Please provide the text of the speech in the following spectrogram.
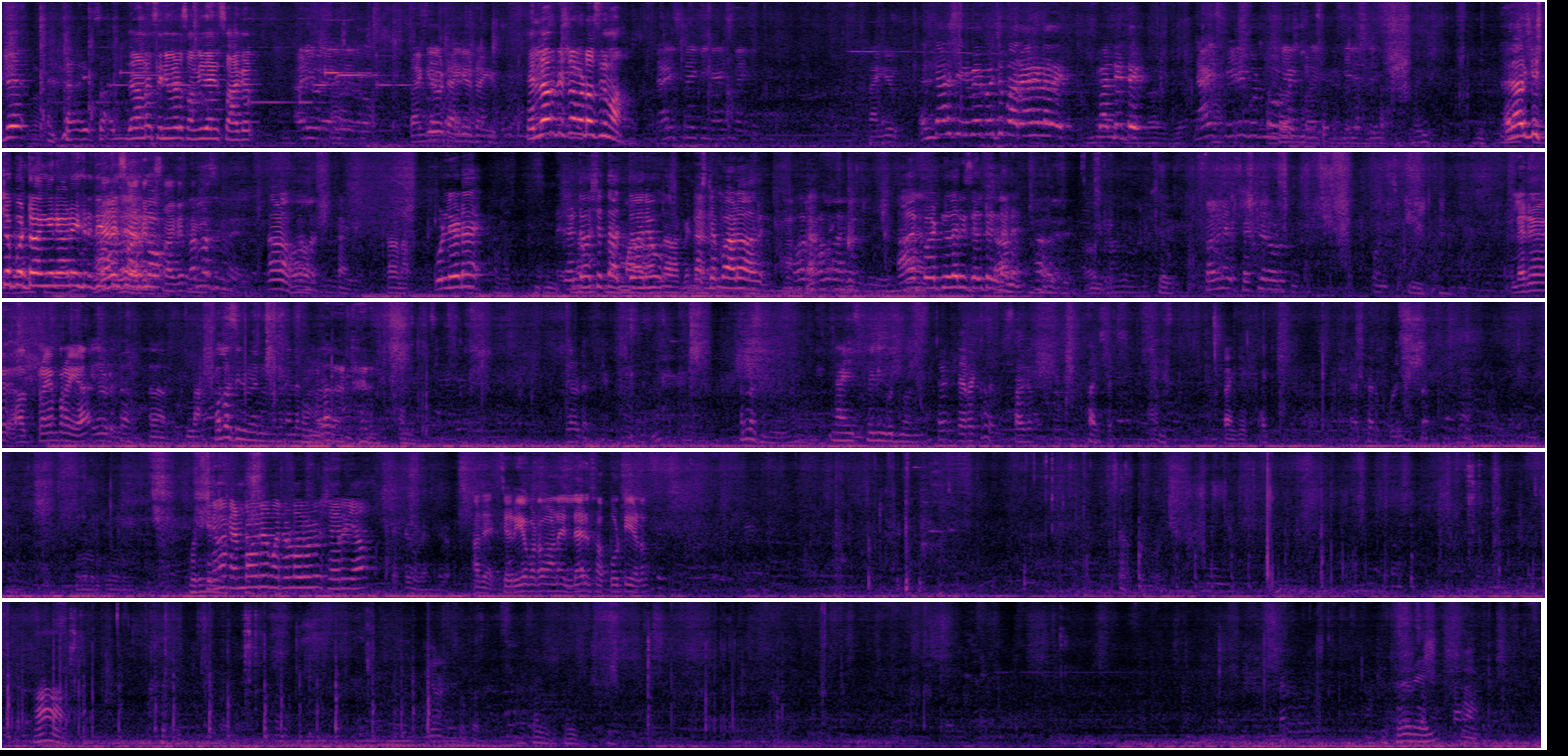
ഇത് ഇതാണ് സിനിമയുടെ സംവിധായകൻ സാഗർ. എല്ലാവർക്കും ഇഷ്ടപ്പെട്ടോ സിനിമ? എന്താണ് സിനിമയെ കുറിച്ച് പറയാനുള്ളത്? കണ്ടിട്ട്. എല്ലാവർക്കും ഇഷ്ടപ്പെട്ടോ? എങ്ങനെയാണ്? ആണോ? പുള്ളിയുടെ രണ്ടു വർഷത്തെ അധ്വാനവും കഷ്ടപ്പാടുമാണ്. ആ എഫേർട്ടിനുള്ള റിസൾട്ട് ഉണ്ടല്ലേ എല്ലാരും അഭിപ്രായം പറയാ nice feeling good morning director Sagar thank you cinema കണ്ടവര് മറ്റുള്ളവരോട് ഷെയർ ചെയ്യാം അതെ ചെറിയ പടമാണ് എല്ലാരും സപ്പോർട്ട് ചെയ്യണം ആ.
